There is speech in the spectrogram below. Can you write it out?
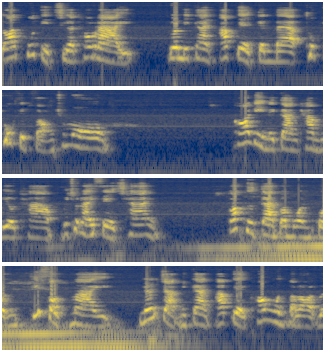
ยอดผู้ติดเชื้อเท่าไหร่ โดยมีการอัปเดตกันแบบทุกๆ 12 ชั่วโมง ข้อดีในการทำ Real Time Visualization ก็คือการประมวลผลที่สดใหม่ เนื่องจากมีการอัปเดตข้อมูลตลอดเว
